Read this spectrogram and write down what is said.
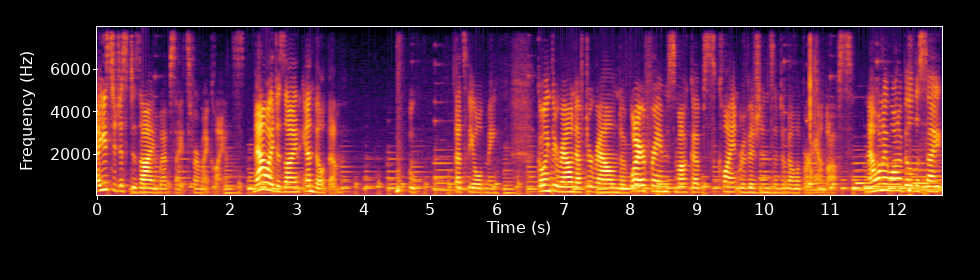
I used to just design websites for my clients. Now I design and build them. Ooh, that's the old me. Going through round after round of wireframes, mockups, client revisions, and developer handoffs. Now when I want to build a site,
